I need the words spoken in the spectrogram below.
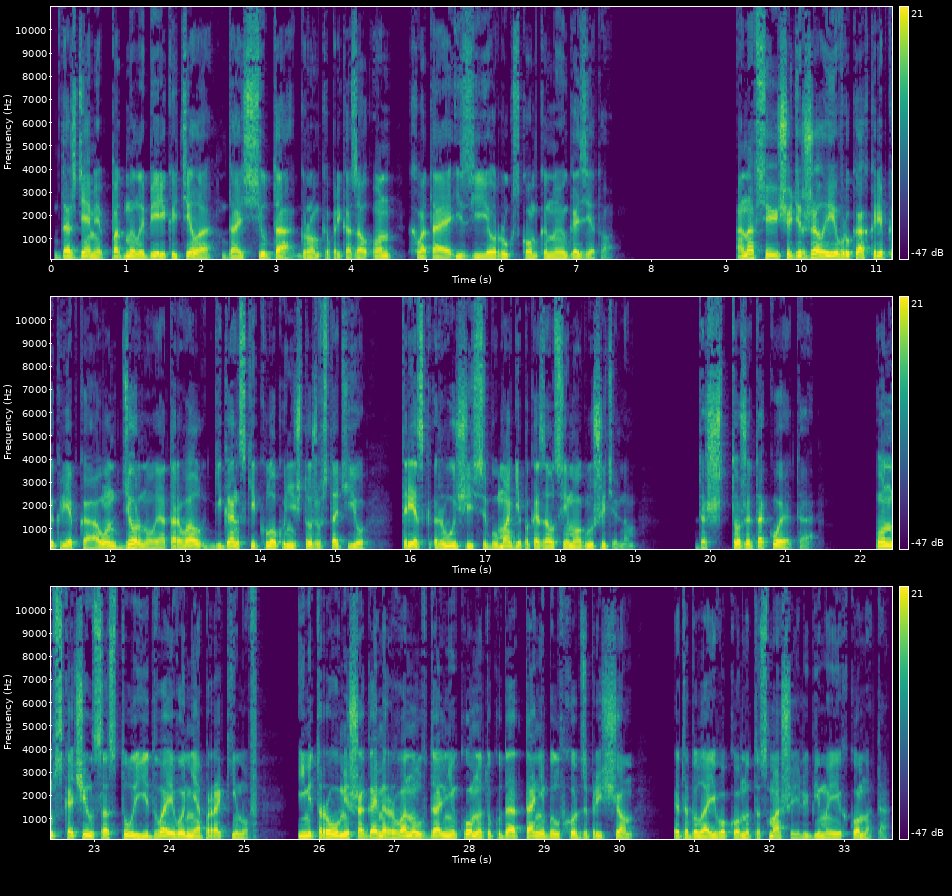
Дождями подмыло берег и тело. «Дай сюда!» – громко приказал он, хватая из ее рук скомканную газету. Она все еще держала ее в руках крепко-крепко, а он дернул и оторвал гигантский клок, уничтожив статью – Треск рвущейся бумаги показался ему оглушительным. «Да что же такое-то?» Он вскочил со стула, едва его не опрокинув, и метровыми шагами рванул в дальнюю комнату, куда от Тани был вход запрещен. Это была его комната с Машей, любимая их комната.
